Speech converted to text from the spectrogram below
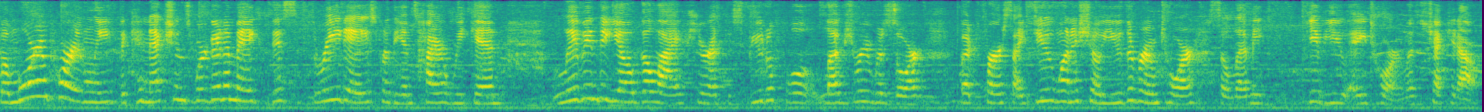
But more importantly, the connections we're gonna make this three days for the entire weekend living the yoga life here at this beautiful luxury resort. But first, I do want to show you the room tour. So let me give you a tour. Let's check it out.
